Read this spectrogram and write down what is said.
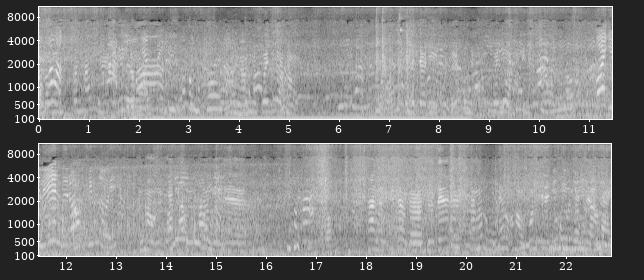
không? Con hắn đi rồi đó. Đi nó không được thôi. Con mà xoay lửa hỏng. Con được giờ đi tụi đứa con nhỏ hỏng xoay lửa hỏng đi nè. Coi gì đi đó, kiếm người. Anh màu này quá. Con mình hàng mình biết đâu cả từ té sang nó lù nếu hỏng con gì đấy nhưng không được làm này.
